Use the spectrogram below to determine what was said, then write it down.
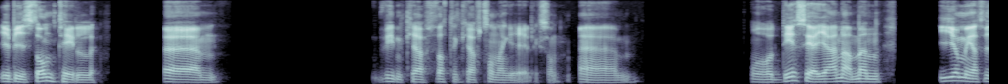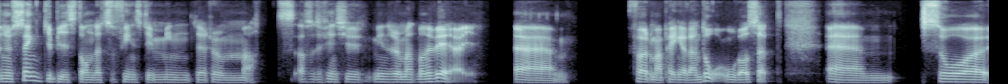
Ge bistånd till ehm, vindkraft, vattenkraft, sådana grejer liksom. Ehm, och det ser jag gärna, men i och med att vi nu sänker biståndet så finns det ju mindre rum att, alltså det finns ju mindre rum att manövrera i. Ehm, för de här pengarna ändå, oavsett. Ehm, så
